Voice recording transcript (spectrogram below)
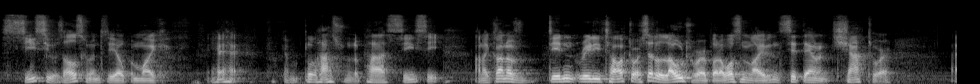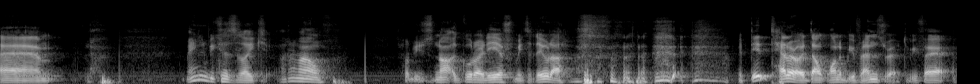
Cece was also into the open mic. Yeah, fucking blast from the past, Cece and I kind of didn't really talk to her. I said hello to her, but I wasn't like I didn't sit down and chat to her. Um, mainly because like I don't know, it's probably just not a good idea for me to do that. I did tell her I don't want to be friends with her. To be fair.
